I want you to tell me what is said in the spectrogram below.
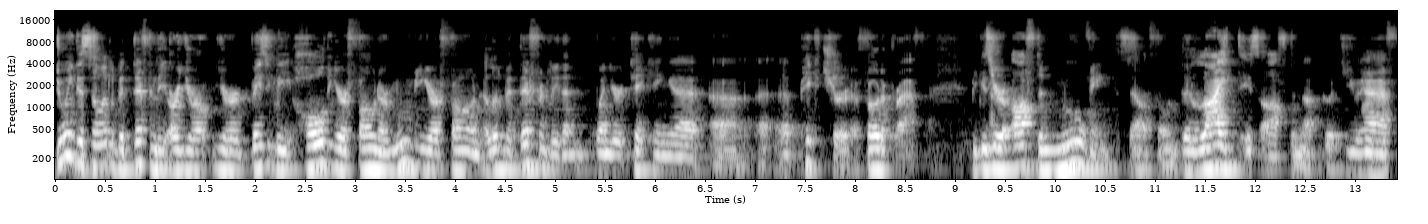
doing this a little bit differently or you're you're basically holding your phone or moving your phone a little bit differently than when you're taking a, a, a picture a photograph. Because you're often moving the cell phone. The light is often not good. You have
